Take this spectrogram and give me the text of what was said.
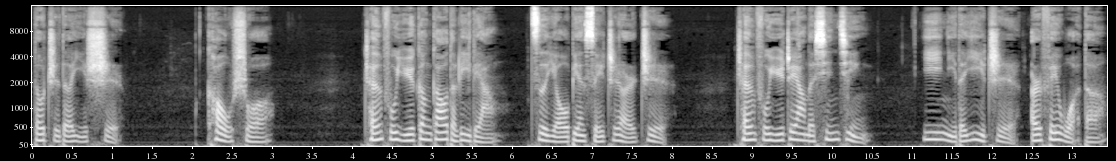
都值得一试。寇说：“臣服于更高的力量，自由便随之而至。臣服于这样的心境，依你的意志而非我的，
